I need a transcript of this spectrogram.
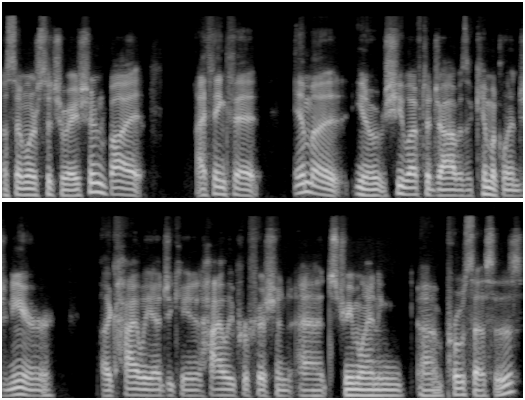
a similar situation, but I think that Emma, you know, she left a job as a chemical engineer, like highly educated, highly proficient at streamlining um, processes.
